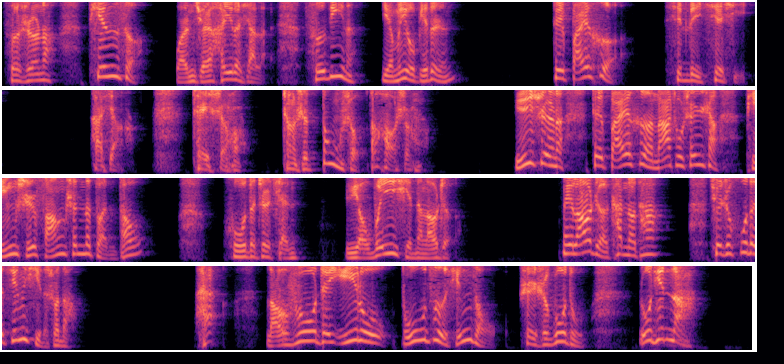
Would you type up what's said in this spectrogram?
此时呢天色完全黑了下来，此地呢也没有别的人。这白鹤心里窃喜，他想这时候正是动手的好时候。于是呢，这白鹤拿出身上平时防身的短刀，呼的之前。欲要威胁那老者，那老者看到他，却是忽的惊喜的说道：“嗨，老夫这一路独自行走，甚是孤独，如今呢，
